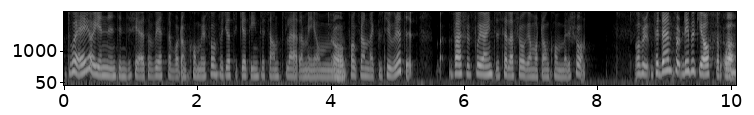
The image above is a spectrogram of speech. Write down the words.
då är jag genuint intresserad av att veta var de kommer ifrån för jag tycker att det är intressant att lära mig om Ja. folk från andra kulturer typ. Varför får jag inte ställa frågan vart de kommer ifrån? För den, det brukar jag ofta få. Ja.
